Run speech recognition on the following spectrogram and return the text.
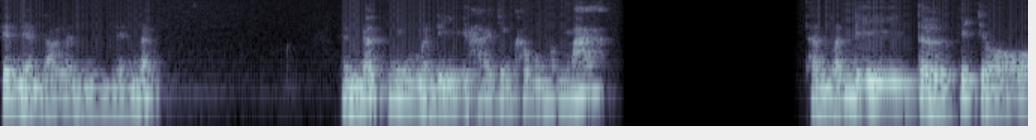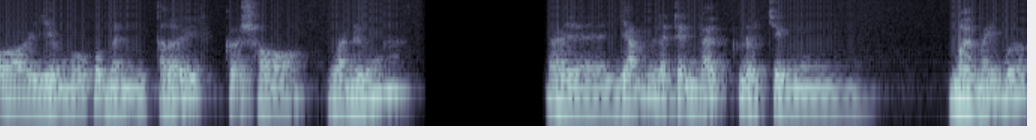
cái nền đó là nền đất. Nền đất nhưng mà đi hai chân không nó mát thành nó đi từ cái chỗ giường ngủ của mình tới cửa sổ và đứng rồi ờ, dẫm lên trên đất rồi chừng mười mấy bước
